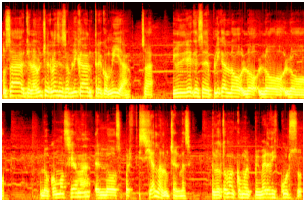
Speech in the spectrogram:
O sea, que la lucha de clases se aplica entre comillas. O sea, yo diría que se aplica lo, lo, lo, lo, lo ¿cómo se llama? En lo superficial la lucha de clases. Se lo toman como el primer discurso.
